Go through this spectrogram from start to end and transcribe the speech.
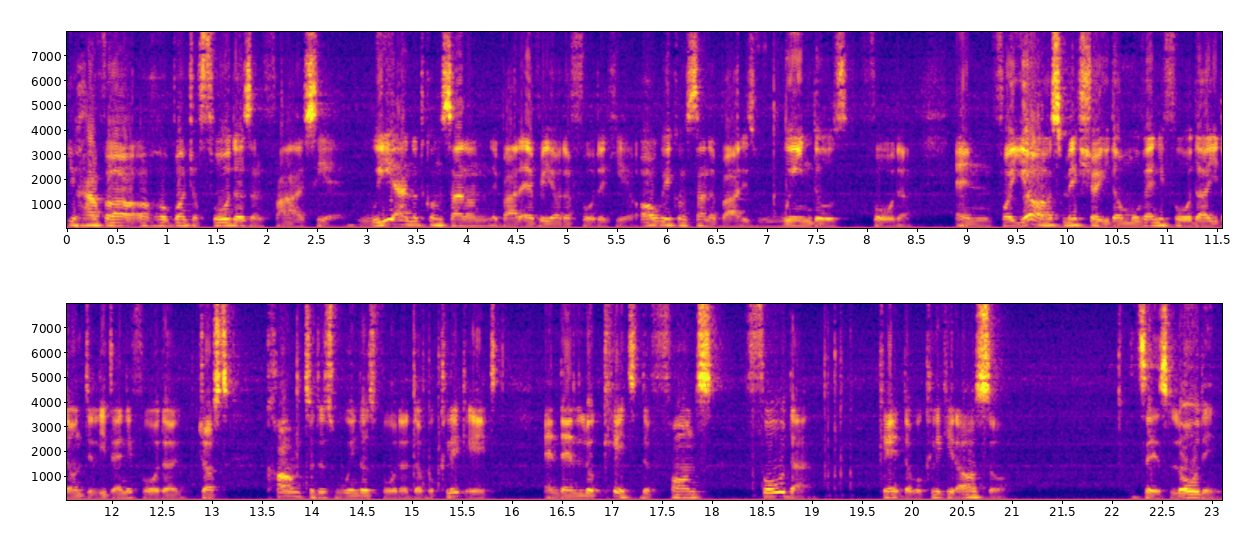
you have a, a, whole bunch of folders and files here. We are not concerned on, about every other folder here. All we're concerned about is Windows folder. And for yours make sure you don't move any folder you don't delete any folder. Just come to this Windows folder double click it and then locate the fonts folder. Okay double click it also. It says loading.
